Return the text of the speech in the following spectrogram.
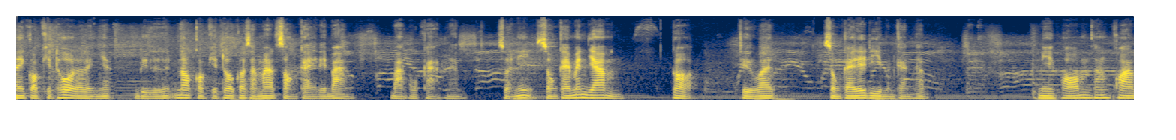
ในกรอบเขตโทษอะไรเงี้ยหรือนอกกรอบเขตโทษก็สามารถส่องไกลได้บ้างบางโอกาสนะครับส่วนนี้ส่องไกลแม่นยำก็ถือว่าส่งไกลได้ดีเหมือนกันครับ มีพร้อมทั้งความ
